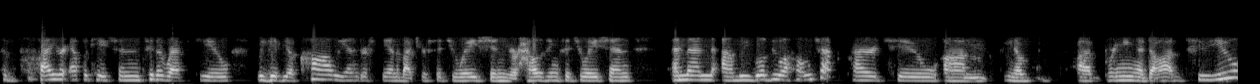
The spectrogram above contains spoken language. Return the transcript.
supply your application to the rescue. We give you a call. We understand about your situation, your housing situation, and then um, we will do a home check prior to um, you know uh, bringing a dog to you.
